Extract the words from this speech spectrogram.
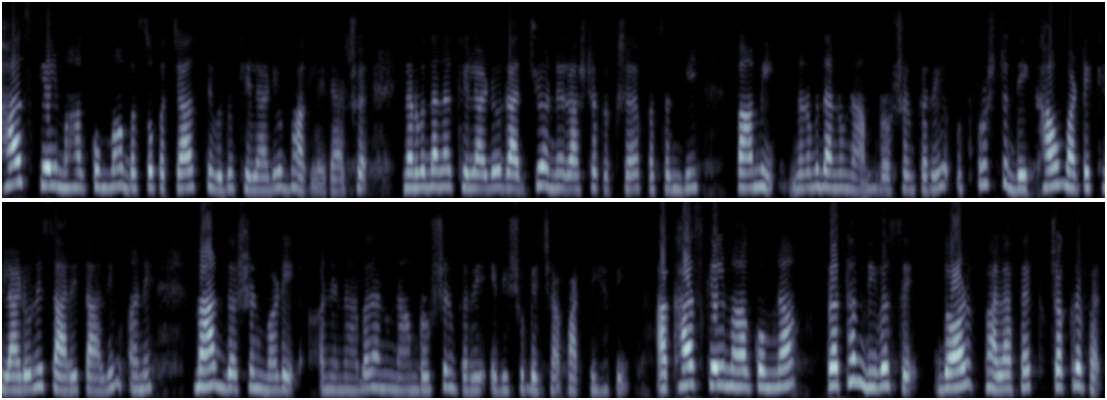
ખાસ ખેલ મહાકુંભમાં બસો પચાસથી વધુ ખેલાડીઓ ભાગ લઈ રહ્યા છે. નર્મદાના ખેલાડીઓ રાજ્ય અને રાષ્ટ્ર કક્ષાએ પસંદગી પામી નર્મદાનું નામ રોશન કરે, ઉત્કૃષ્ટ દેખાવ માટે ખેલાડીઓને સારી તાલીમ અને માર્ગદર્શન મળે અને નર્મદાનું નામ રોશન કરે એવી શુભેચ્છા પાઠવી હતી. આ ખાસ ખેલ મહાકુંભના પ્રથમ દિવસે દોડ, ભાલાફેંક, ચક્રફેંક,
